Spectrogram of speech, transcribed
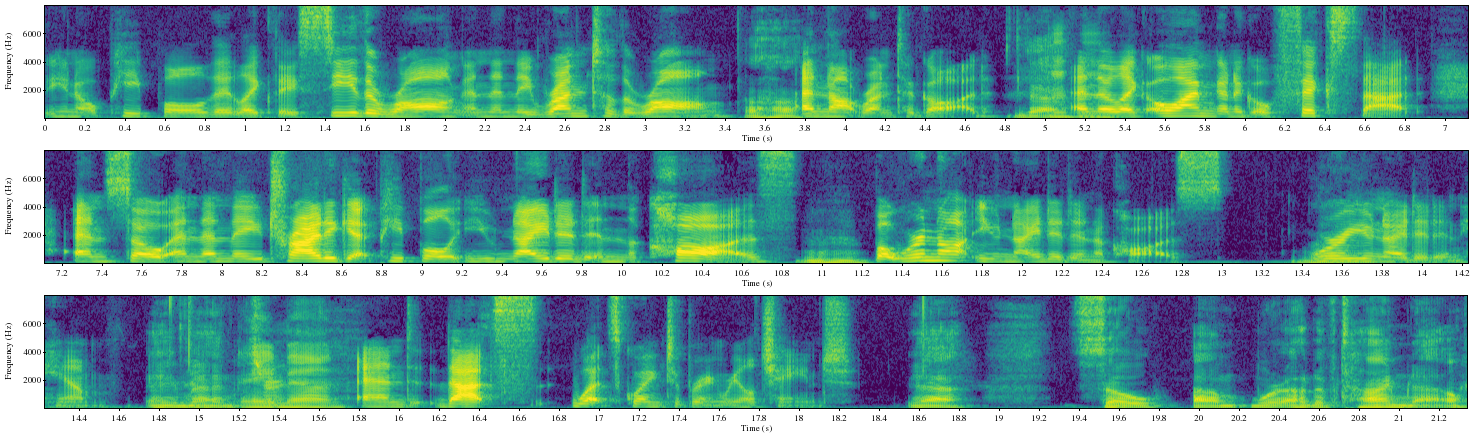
you know, people they like they see the wrong and then they run to the wrong Uh-huh. and not run to God, Yeah. and they're like, oh, I'm going to go fix that, and so and then they try to get people united in the cause, Mhm. but we're not united in a cause. We're united in Him, Amen. Amen. and that's what's going to bring real change. Yeah. So um, we're out of time now.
